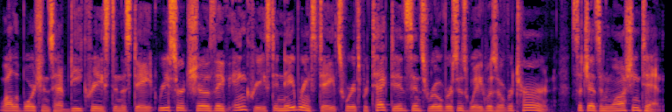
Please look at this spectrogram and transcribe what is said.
While abortions have decreased in the state, research shows they've increased in neighboring states where it's protected since Roe v. Wade was overturned, such as in Washington.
